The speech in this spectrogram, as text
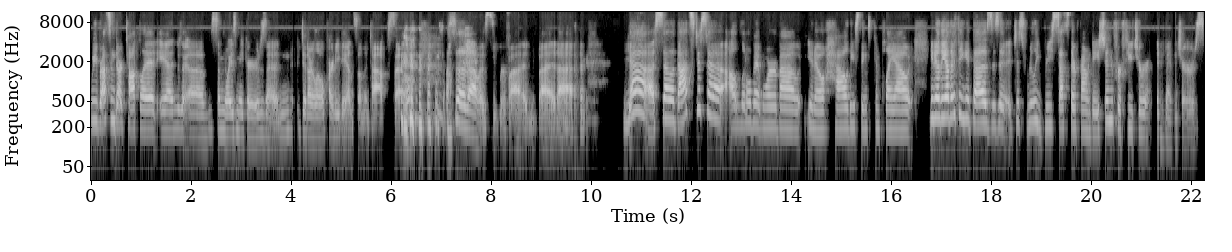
we brought some dark chocolate and um, some noisemakers and did our little party dance on the top. So, so that was super fun. But uh, yeah, so that's just a, a little bit more about, you know, how these things can play out. You know, the other thing it does is it, it just really resets their foundation for future adventures.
